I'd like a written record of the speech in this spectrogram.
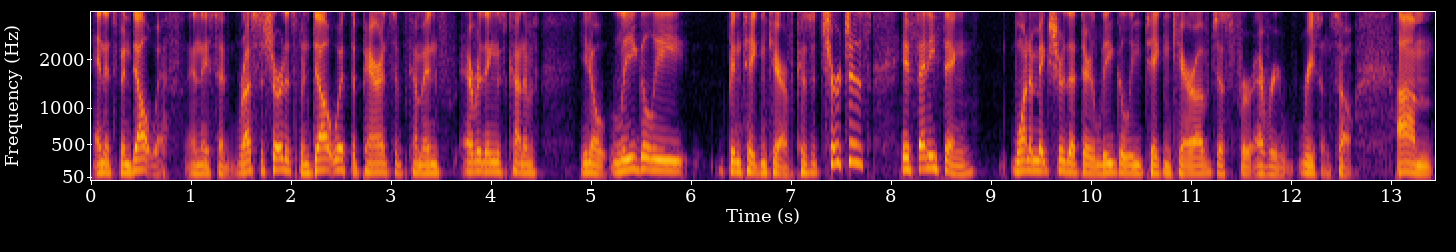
and it's been dealt with. And they said, rest assured, it's been dealt with. The parents have come in. Everything's kind of you know, legally been taken care of. Because the churches, if anything, want to make sure that they're legally taken care of just for every reason. So, um,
